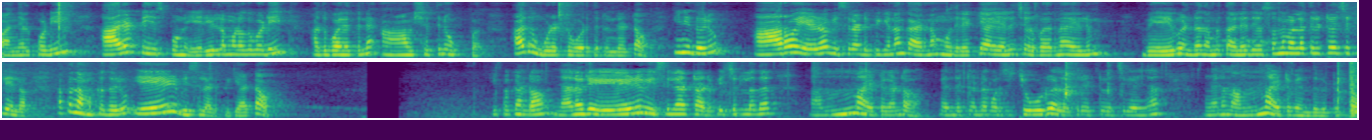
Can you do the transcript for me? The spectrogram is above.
മഞ്ഞൾപ്പൊടി അര ടീസ്പൂൺ എരിയുള്ള മുളക് പൊടി അതുപോലെ തന്നെ ആവശ്യത്തിന് ഉപ്പ്. അതും കൂടെ ഇട്ട് കൊടുത്തിട്ടുണ്ട് കേട്ടോ. ഇനി ഇതൊരു ആറോ ഏഴോ വിസിലടുപ്പിക്കണം കാരണം മുതിരയ്ക്കായാലും ചെറുപയറിനായാലും വേവുണ്ട്. നമ്മൾ തലേ ദിവസം ഒന്നും വെള്ളത്തിലിട്ട് വെച്ചിട്ടില്ലല്ലോ. അപ്പോൾ നമുക്കിതൊരു ഏഴ് വിസിലടുപ്പിക്കാം കേട്ടോ. ഇപ്പോൾ കണ്ടോ? ഞാനൊരു ഏഴ് വിസിലായിട്ട് അടുപ്പിച്ചിട്ടുള്ളത്. നന്നായിട്ട് കണ്ടോ? വെന്തിട്ടുണ്ട്. കുറച്ച് ചൂട് വെള്ളത്തിൽ ഇട്ട് വെച്ച് കഴിഞ്ഞാൽ ഇങ്ങനെ നന്നായിട്ട് വെന്ത് കിട്ടും കേട്ടോ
